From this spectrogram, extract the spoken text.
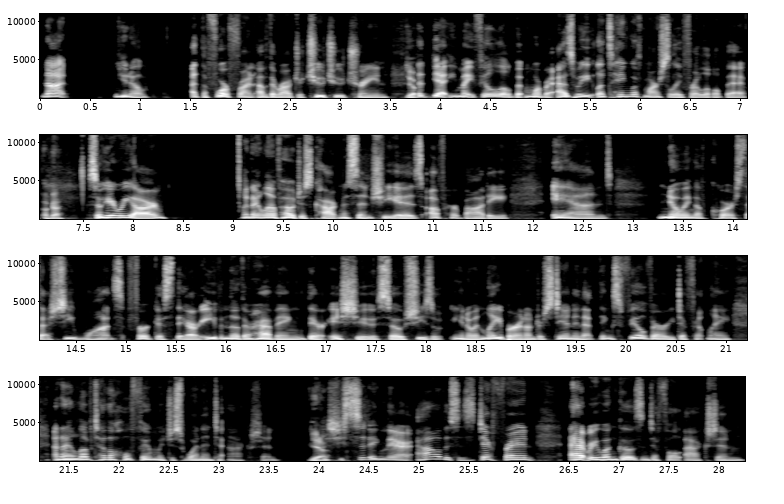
not, you know, at the forefront of the Roger Choo Choo train, Yep. that yeah, you might feel a little bit more. But as we let's hang with Marsali for a little bit. Okay. So here we are. And I love how just cognizant she is of her body and knowing, of course, that she wants Fergus there, even though they're having their issues. So she's, you know, in labor and understanding that things feel very differently. And I loved how the whole family just went into action. Yeah. As she's sitting there, oh, this is different. Everyone goes into full action.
